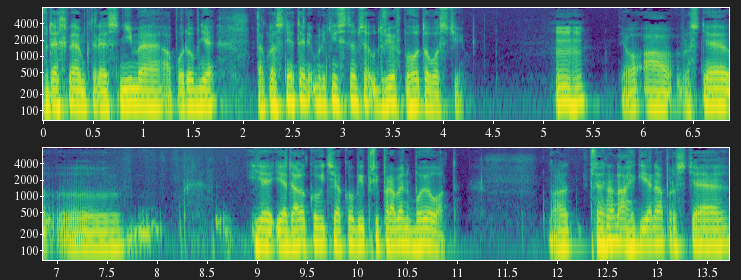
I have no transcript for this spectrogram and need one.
vdechnem, které sníme a podobně, tak vlastně ten imunitní systém se udržuje v pohotovosti. Mm-hmm. Jo, a vlastně uh, je, je daleko víc jakoby připraven bojovat. No a přehnaná hygiena prostě,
